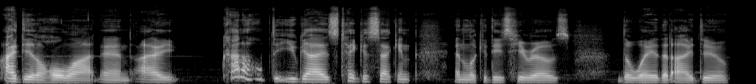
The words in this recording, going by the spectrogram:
I did a whole lot, and I kind of hope that you guys take a second and look at these heroes the way that I do.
